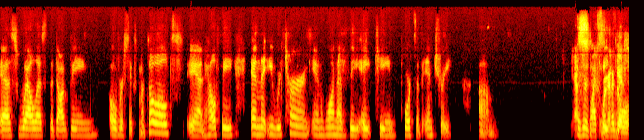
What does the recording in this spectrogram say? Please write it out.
as well as the dog being over six months old and healthy, and that you return in one of the 18 ports of entry. Um, yes, like we're going to go.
